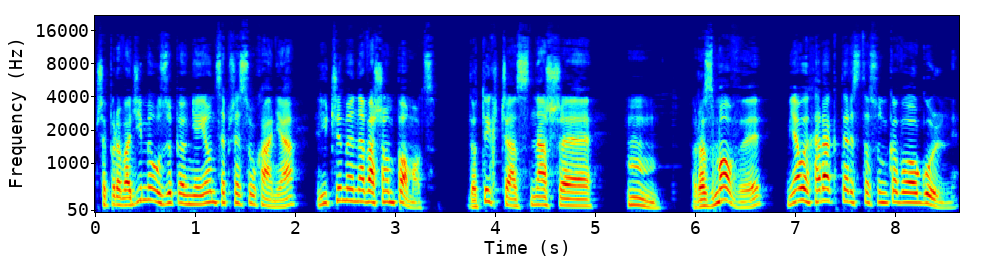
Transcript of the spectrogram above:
Przeprowadzimy uzupełniające przesłuchania, liczymy na Waszą pomoc. Dotychczas nasze, hmm, rozmowy miały charakter stosunkowo ogólny.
